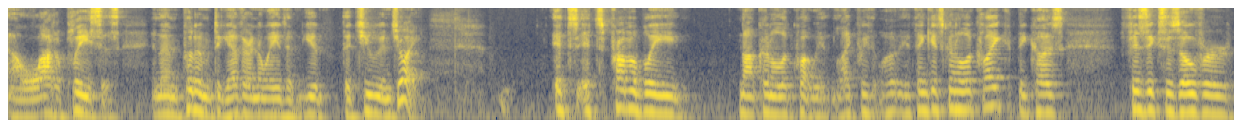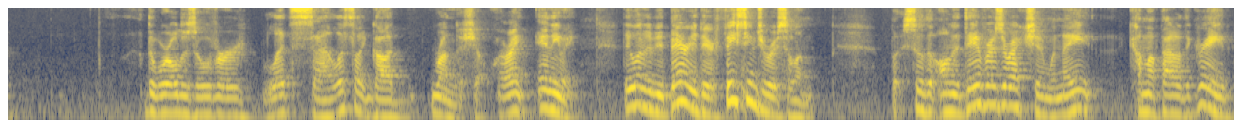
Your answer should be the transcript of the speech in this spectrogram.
in a lot of places and then put them together in a way that you that you enjoy. It's it's probably not going to look what we like we, what we think it's going to look like because physics is over the world is over let's uh, let's let god run the show all right anyway they wanted to be buried there facing jerusalem but so that on the day of resurrection when they come up out of the grave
